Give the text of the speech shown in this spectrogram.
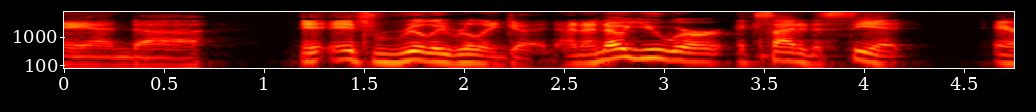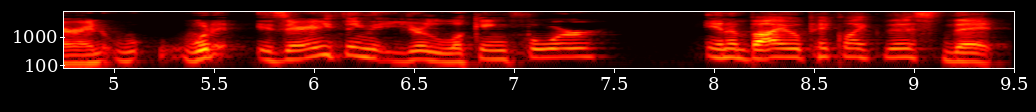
and, uh, it, it's really, really good. And I know you were excited to see it, Aaron. What, is there anything that you're looking for in a biopic like this that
